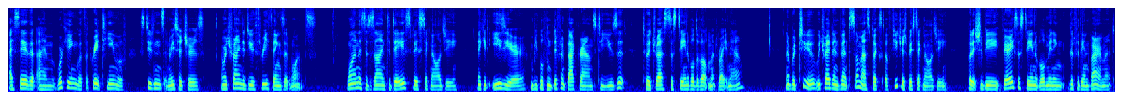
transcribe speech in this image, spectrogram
I say that I'm working with a great team of students and researchers, and we're trying to do three things at once. One is to design today's space technology to make it easier for people from different backgrounds to use it to address sustainable development right now. Number two, we try to invent some aspects of future space technology, but it should be very sustainable, meaning good for the environment,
